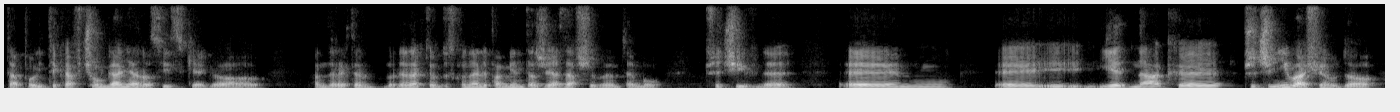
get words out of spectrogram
ta polityka wciągania rosyjskiego, pan redaktor, redaktor doskonale pamięta, że ja zawsze byłem temu przeciwny, jednak przyczyniła się do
